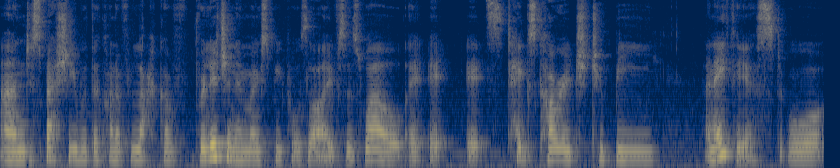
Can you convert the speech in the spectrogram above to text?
And especially with the kind of lack of religion in most people's lives as well, it, it, it takes courage to be an atheist or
